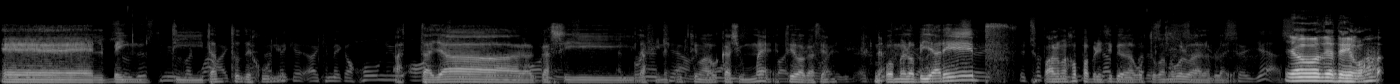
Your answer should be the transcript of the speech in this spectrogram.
eh, el veintitantos de julio hasta ya casi la fin- última, casi un mes estoy de vacaciones. Pues me lo pillaré pff, a lo mejor para principios de agosto, cuando vuelva de la playa. Yo ya te digo,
